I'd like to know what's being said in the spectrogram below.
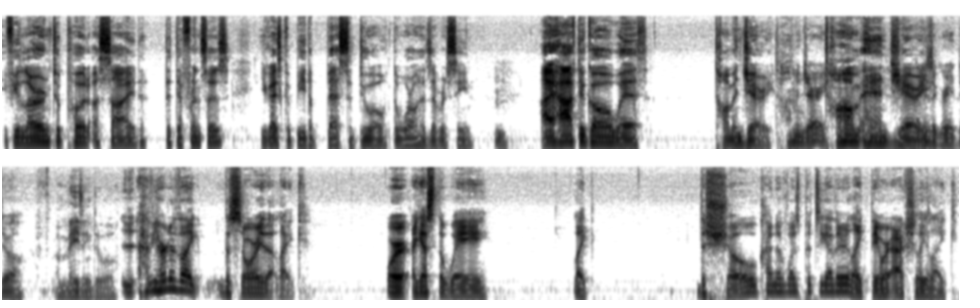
if you learn to put aside the differences you guys could be the best duo the world has ever seen. Hmm. i have to go with tom and jerry. Tom and jerry. Tom and jerry is a great duo. Amazing duo. Have you heard of like the story that like or i guess the way like the show kind of was put together like they were actually like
